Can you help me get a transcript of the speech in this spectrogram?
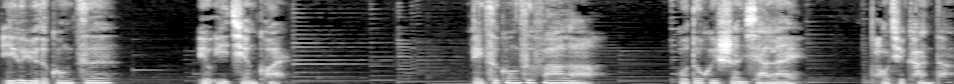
一个月的工资有一千块。每次工资发了，我都会省下来，跑去看他，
